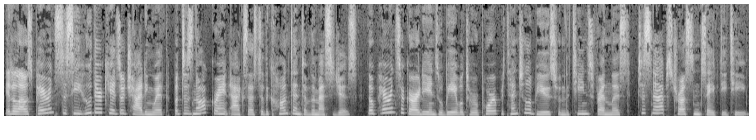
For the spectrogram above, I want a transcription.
It allows parents to see who their kids are chatting with, but does not grant access to the content of the messages, though parents or guardians will be able to report potential abuse from the teen's friend list to Snap's trust and safety team.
